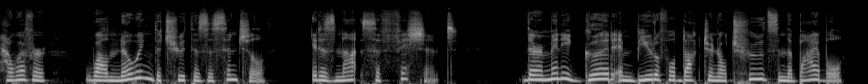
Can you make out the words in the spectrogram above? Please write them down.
However, while knowing the truth is essential, it is not sufficient. There are many good and beautiful doctrinal truths in the Bible,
